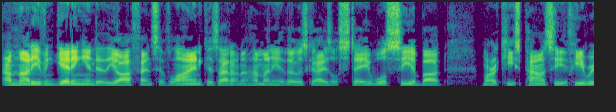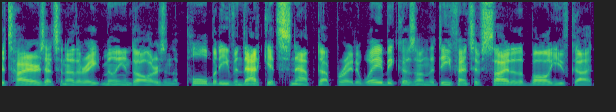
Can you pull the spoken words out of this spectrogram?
I'm not even getting into the offensive line because I don't know how many of those guys will stay. We'll see about Maurkice Pouncey. If he retires, that's another $8 million in the pool, but even that gets snapped up right away because on the defensive side of the ball, you've got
